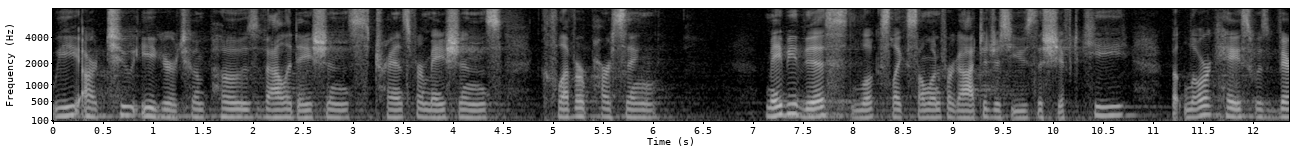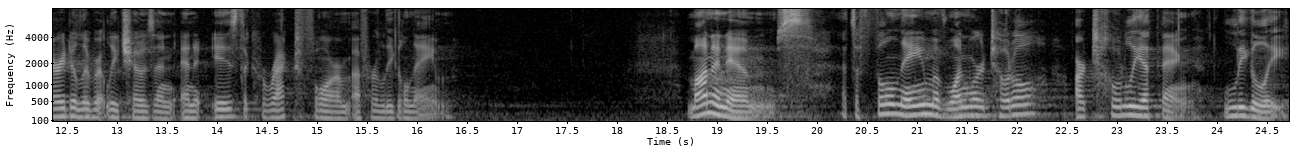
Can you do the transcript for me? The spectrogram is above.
We are too eager to impose validations, transformations, clever parsing. Maybe this looks like someone forgot to just use the shift key but lowercase was very deliberately chosen, and it is the correct form of her legal name. Mononyms, that's a full name of one word total, are totally a thing, legally.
